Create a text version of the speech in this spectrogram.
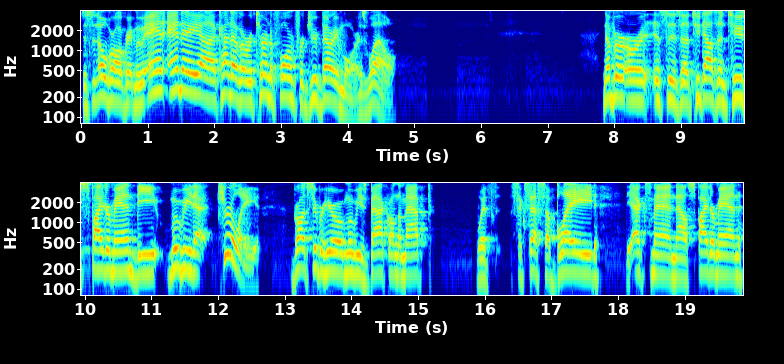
Just an overall great movie, and and a uh, kind of a return to form for Drew Barrymore as well. Number, or this is uh, 2002 Spider Man, the movie that truly brought superhero movies back on the map with success of Blade, the X Men, now Spider Man.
